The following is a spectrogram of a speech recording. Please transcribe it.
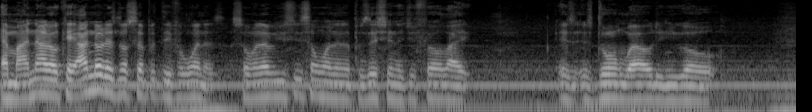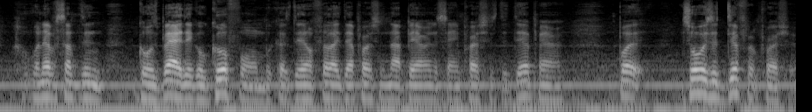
am I not okay? I know there's no sympathy for winners, so whenever you see someone in a position that you feel like is is doing well, then you go. Whenever something goes bad, they go good for them because they don't feel like that person's not bearing the same pressures that they're. But it's always a different pressure.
